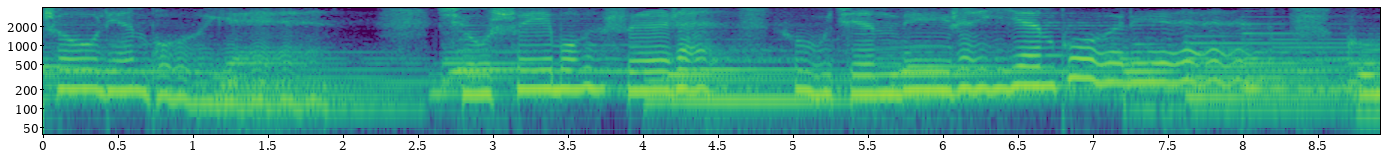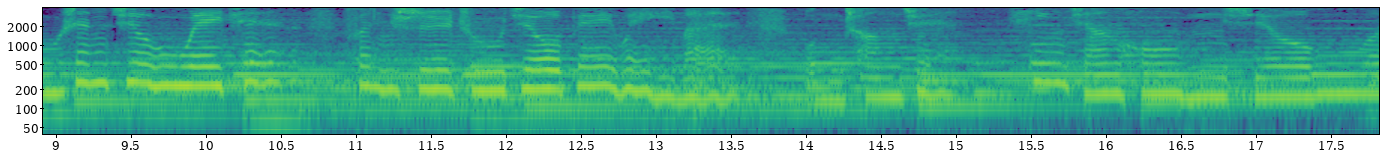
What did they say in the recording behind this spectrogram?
舟连波烟。秋水墨色染，如见美人烟波脸。故人久未见，焚诗煮酒杯未满。风长卷，轻将红袖挽。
